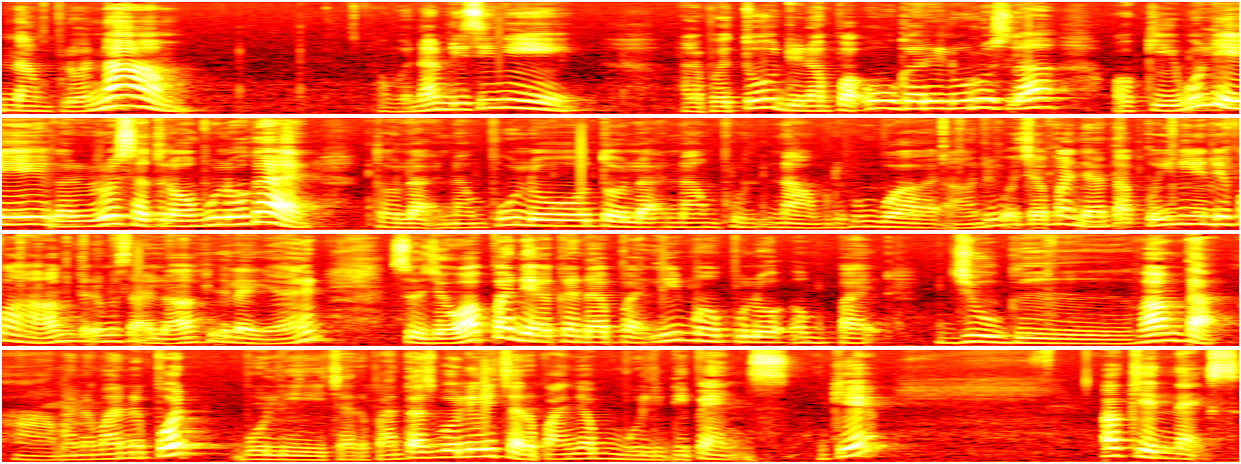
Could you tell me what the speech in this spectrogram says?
66. Nombor 6 di sini. Lepas tu dia nampak oh garis lurus lah. Okey boleh. Garis lurus 180 kan. Tolak 60. Tolak 66. Dia pun buat. Ha, dia buat cara panjang. Tak apa. Ini yang dia faham. Tak ada masalah. Kita layan. So jawapan dia akan dapat 54 juga. Faham tak? Ha, mana-mana pun boleh. Cara pantas boleh. Cara panjang pun boleh. Depends. Okay. Okay next.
